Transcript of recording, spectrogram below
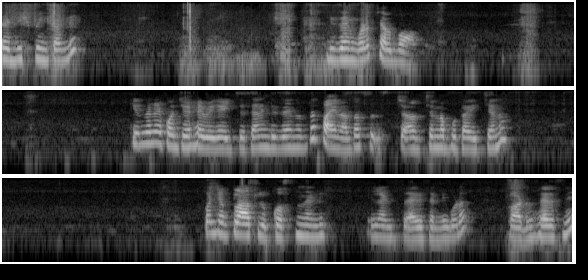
Reddish pink అండి. డిజైన్ కూడా చాలా బాగుంది. కిందనే కొంచెం హెవీగా ఇచ్చేసాను. డిజైన్ అంతా పైన అంతా చిన్న బుట్ట ఇచ్చాను. కొంచెం క్లాస్ లుక్ వస్తుందండి. ఇలాంటి శారీస్ అన్నీ కూడా. కాటన్ శారీస్ని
